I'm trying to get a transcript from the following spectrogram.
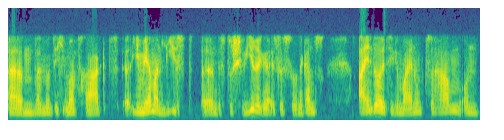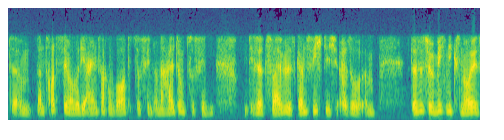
ähm, weil man sich immer fragt, äh, je mehr man liest, äh, desto schwieriger ist es, so eine ganz eindeutige Meinung zu haben und ähm, dann trotzdem aber die einfachen Worte zu finden und eine Haltung zu finden. Und dieser Zweifel ist ganz wichtig. Also ähm, das ist für mich nichts Neues,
